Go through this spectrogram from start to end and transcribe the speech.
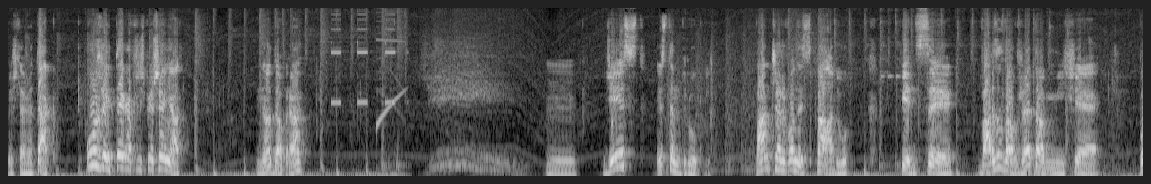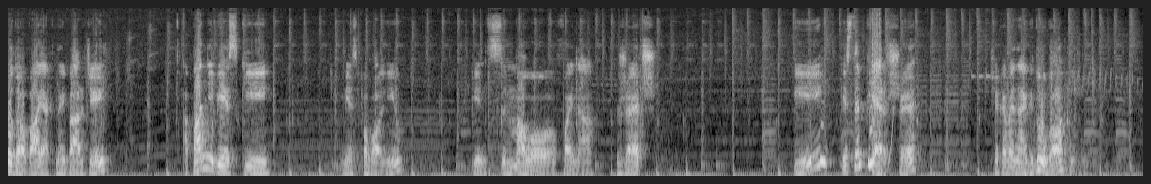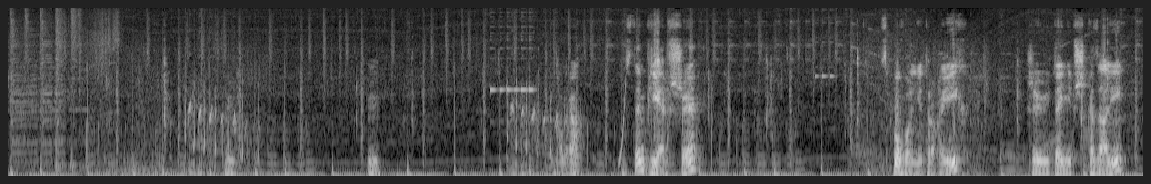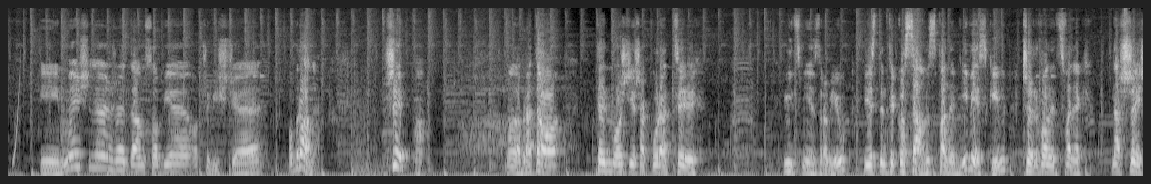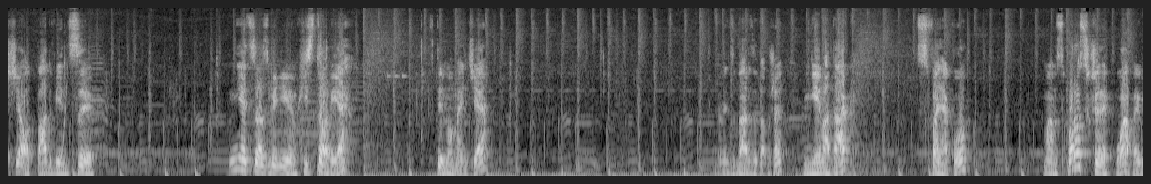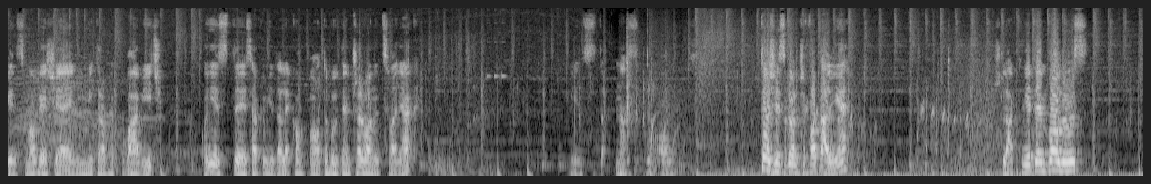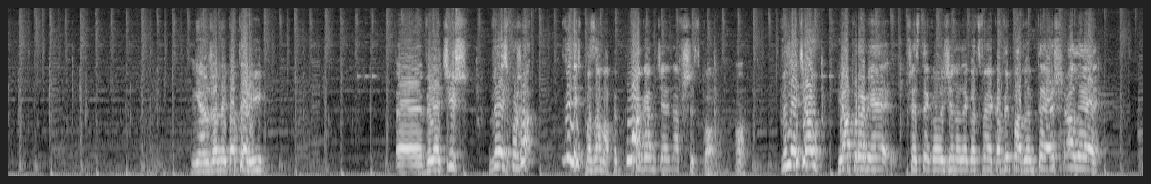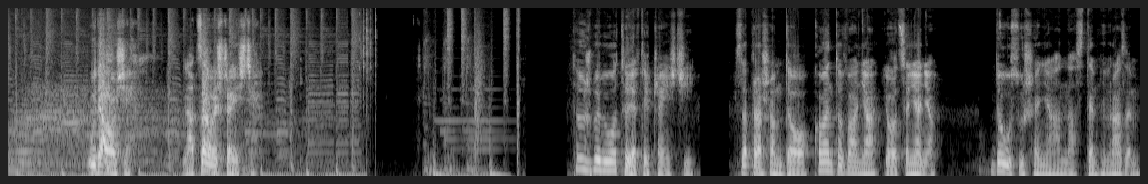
Myślę, że tak. Użyj tego przyspieszenia! No dobra. Mm, gdzie jest? Jestem drugi. Pan czerwony spadł, więc y, bardzo dobrze, to mi się podoba jak najbardziej. A pan niebieski mnie spowolnił, więc mało fajna rzecz. I jestem pierwszy. Ciekawe na jak długo. Hmm. Hmm. Dobra. Jestem pierwszy. Spowolnię trochę ich, żeby mi tutaj nie przeszkadzali. I myślę, że dam sobie oczywiście obronę. A. No dobra, to ten moździerz akurat y, nic mi nie zrobił. Jestem tylko sam z panem niebieskim. Czerwony cwaniak na szczęście odpadł, więc y, nieco zmieniłem historię w tym momencie. No więc bardzo dobrze. Nie ma tak. Cwaniaku. Mam sporo skrzynek pułapek, więc mogę się nimi trochę pobawić. On jest y, całkiem niedaleko. O, to był ten czerwony cwaniak. Więc nas... O. To się skończy fatalnie. Szlak, nie ten bonus. Nie mam żadnej baterii. E, wylecisz? Wyleć poza... Wyleć poza mapę, błagam cię na wszystko. O, wyleciał! Ja prawie przez tego zielonego cwaniaka wypadłem też, ale... Udało się. Na całe szczęście. To już by było tyle w tej części. Zapraszam do komentowania i oceniania. Do usłyszenia następnym razem.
